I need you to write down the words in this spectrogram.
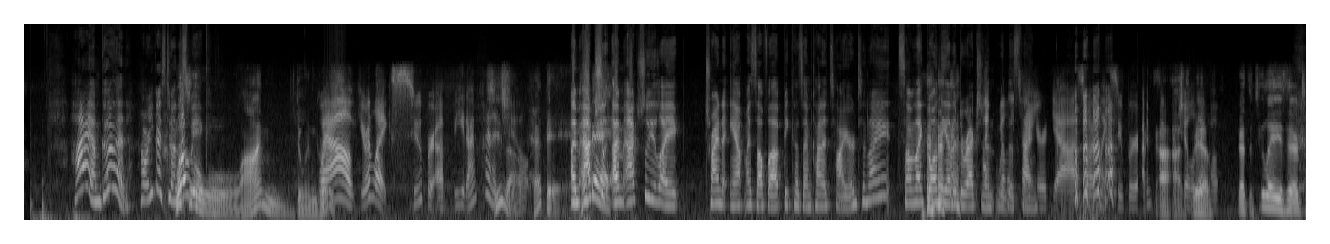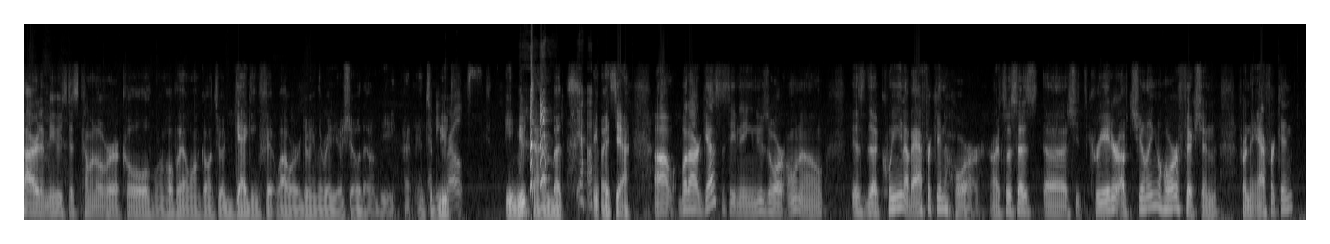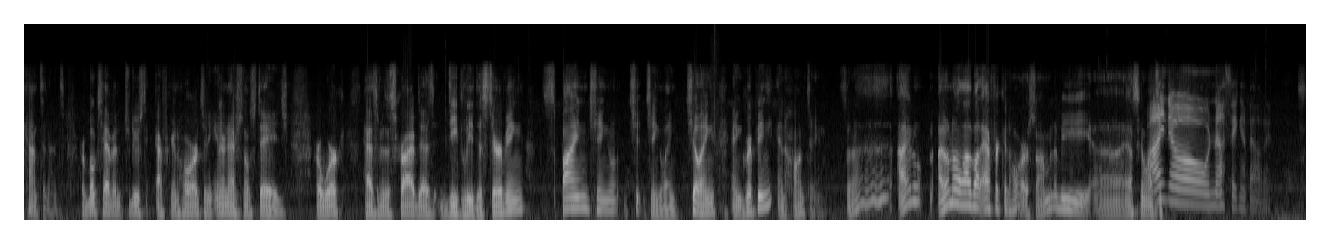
Hi, I'm good. How are you guys doing Whoa, this week? I'm doing great. wow, you're like super upbeat. I'm kind of She's a chill. peppy. I'm Peppy. actually I'm actually like trying to amp myself up because I'm kind of tired tonight. So I'm like going the other direction I'm with really this thing. tired. Yeah, so I'm like super. I'm super Gosh, chilled we have- out. We got the two ladies that are tired, and me who's just coming over a cold. Well, hopefully, I won't go into a gagging fit while we're doing the radio show. That would be uh, into That'd be mute, gross. Be mute time. But Yeah. anyways, yeah. Uh, but our guest this evening, Nuzo Onoh, is the queen of African horror. All right, so it says uh, she's the creator of chilling horror fiction from the African continent. Her books have introduced African horror to the international stage. Her work has been described as deeply disturbing, spine ching- ch- chingling, chilling, and gripping and haunting. So uh, I don't, I don't know a lot about African horror, so I'm going to be uh, asking lots I of know nothing about it.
